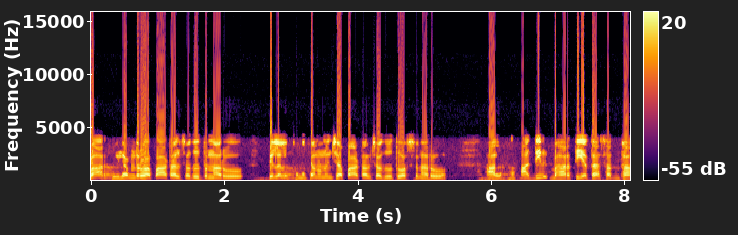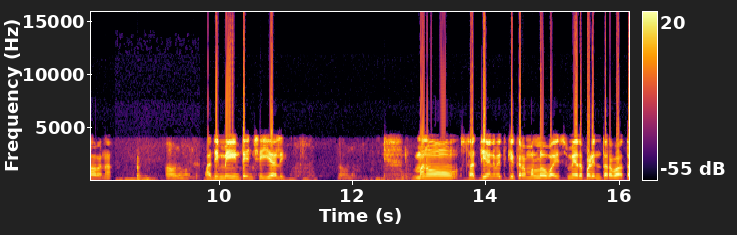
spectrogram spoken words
భారతీయులందరూ ఆ పాఠాలు చదువుతున్నారు. పిల్లల చిన్నతనం నుంచి ఆ పాఠాలు చదువుతూ వస్తున్నారు. అది భారతీయత సద్భావన. అవును అది మెయింటైన్ చెయ్యాలి. అవును. మనం సత్యాన్ని వెతికే క్రమంలో వయసు మీద పడిన తర్వాత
